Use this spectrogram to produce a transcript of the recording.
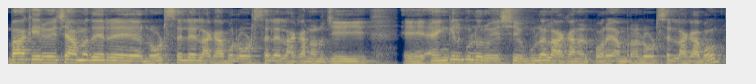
বাকি রয়েছে আমাদের লোড সেলে লাগাবো লোড সেলে লাগানোর যে অ্যাঙ্গেলগুলো রয়েছে ওগুলো লাগানোর পরে আমরা লোড সেল লাগাবো।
